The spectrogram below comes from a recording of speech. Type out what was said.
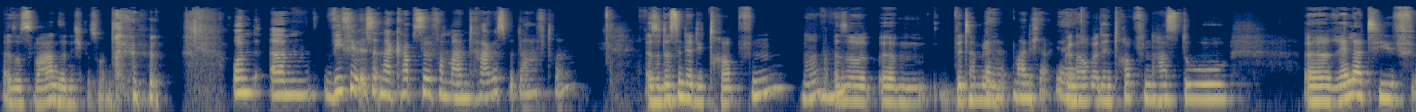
Also ist wahnsinnig gesund. Und ähm, wie viel ist in der Kapsel von meinem Tagesbedarf drin? Also das sind ja die Tropfen. Ne? Mhm. Also ähm, Vitamin Äh, meine ich ja. ja. Genau, bei den Tropfen hast du äh, relativ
